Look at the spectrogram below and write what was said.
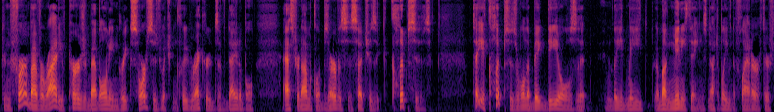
confirmed by a variety of Persian, Babylonian, Greek sources, which include records of datable astronomical observances such as eclipses. I tell you, eclipses are one of the big deals that lead me, among many things, not to believe in the flat Earth. There's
